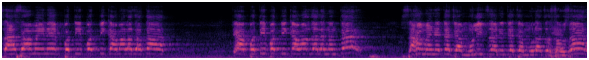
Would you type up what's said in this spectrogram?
सहा सहा महिने पती पत्नी कामाला जातात. त्या पती पत्नी कामाला झाल्यानंतर सहा महिने त्याच्या मुलीचं आणि त्याच्या मुलाचा संसार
